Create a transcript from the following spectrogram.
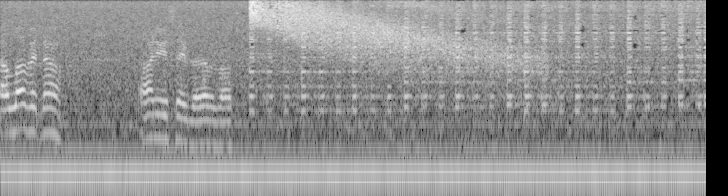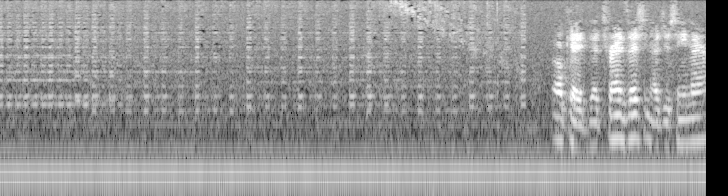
I love it now. Oh, I need to save that. That was awesome. Okay, the transition, as you seen there,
